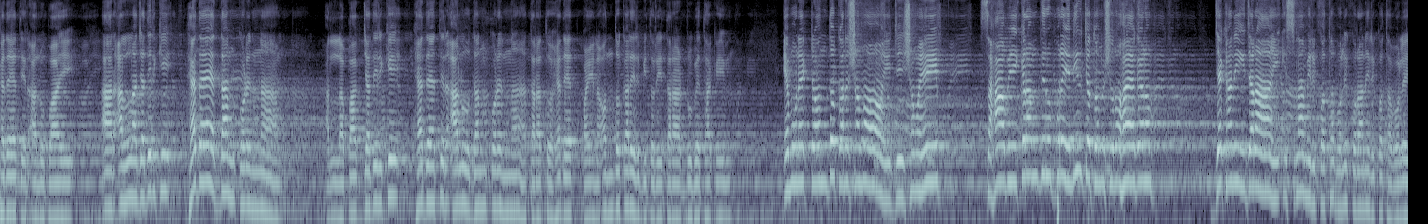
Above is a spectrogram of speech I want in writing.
হেদায়তের আলো পায় আর আল্লাহ যাদেরকে হেদায়ত দান করেন না, আল্লাহ পাক যাদেরকে হেদায়তের আলো দান করেন না, তারা তো হেদায়ত পায় না, অন্ধকারের ভিতরে তারা ডুবে থাকে। এমন একটা অন্ধকার সময়, যে সময়ে সাহাবি কেরামদের উপরে নির্যাতন শুরু হয়ে গেল। যেখানে যারা ইসলামের কথা বলে, কোরআনের কথা বলে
